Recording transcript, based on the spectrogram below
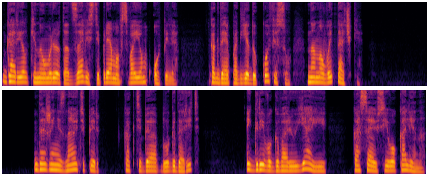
Горелкина умрет от зависти прямо в своем «Опеле», когда я подъеду к офису на новой тачке. Даже не знаю теперь, как тебя благодарить. Игриво говорю я и касаюсь его колена.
